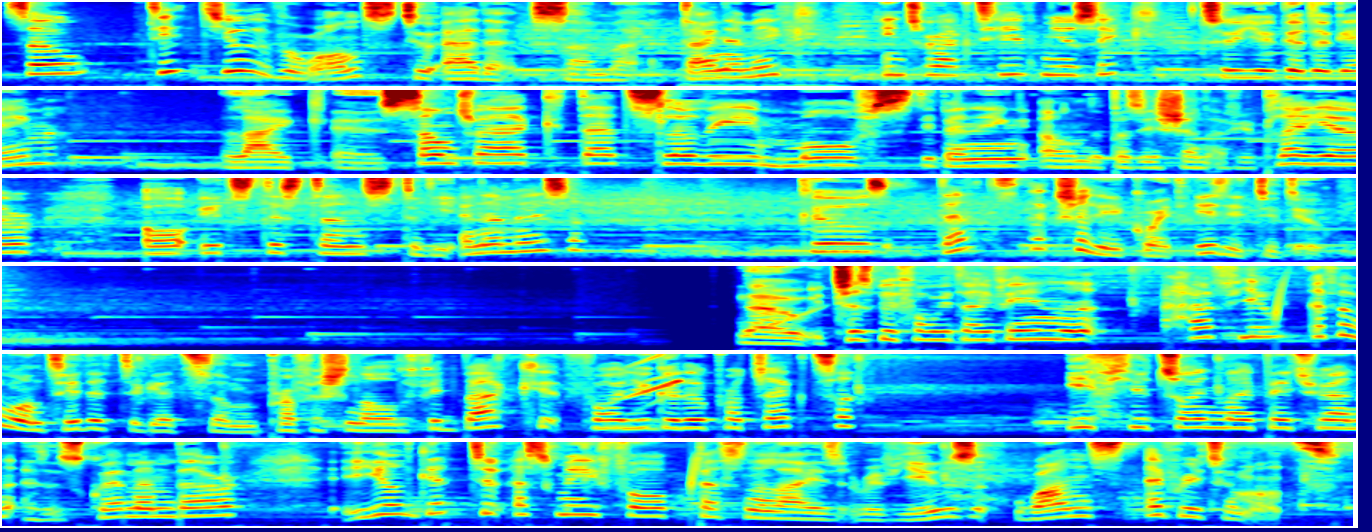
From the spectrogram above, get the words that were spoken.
So, did you ever want to add some uh, dynamic, interactive music to your Godot game? Like a soundtrack that slowly morphs depending on the position of your player or its distance to the enemies? Because that's actually quite easy to do. Now, just before we dive in, have you ever wanted to get some professional feedback for your Godot projects? If you join my Patreon as a Square member, you'll get to ask me for personalized reviews once every two months.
